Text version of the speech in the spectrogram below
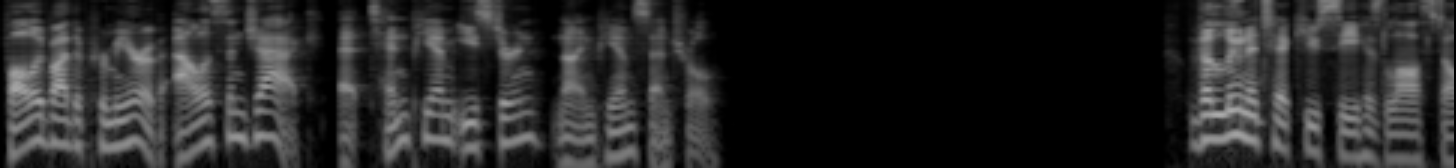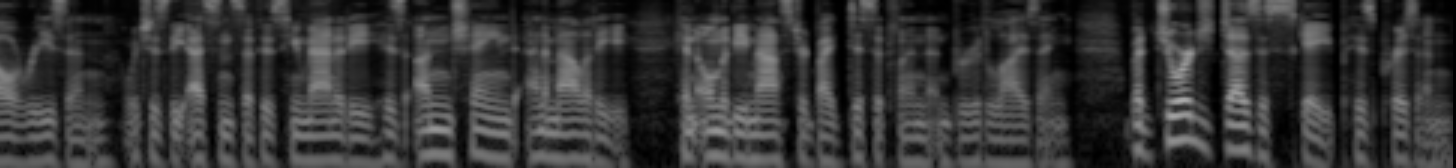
followed by the premiere of Alice and Jack at 10 p.m. Eastern, 9 p.m. Central. The lunatic, you see, has lost all reason, which is the essence of his humanity. His unchained animality can only be mastered by discipline and brutalizing. But George does escape his prison.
